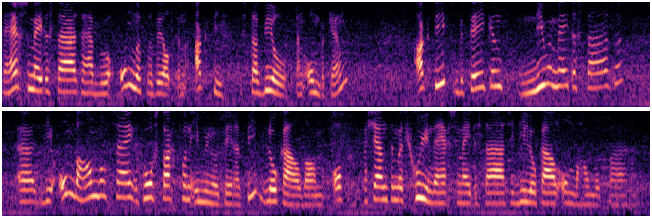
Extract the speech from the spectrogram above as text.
De hersenmetastase hebben we onderverdeeld in actief, stabiel en onbekend. Actief betekent nieuwe metastase uh, die onbehandeld zijn voor start van immunotherapie, lokaal dan. Of patiënten met groeiende hersenmetastase die lokaal onbehandeld waren.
